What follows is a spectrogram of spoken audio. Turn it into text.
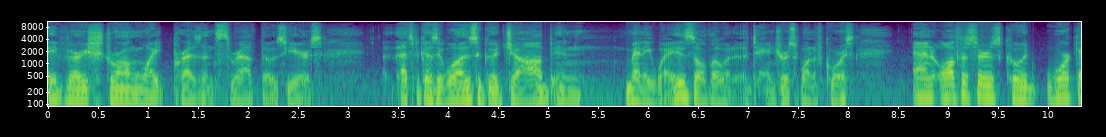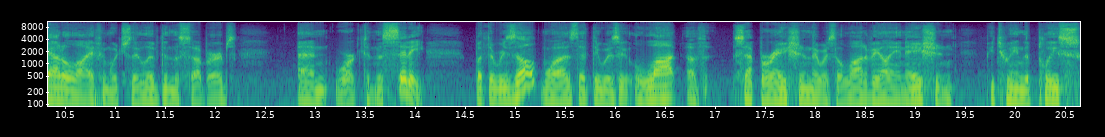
a very strong white presence throughout those years. That's because it was a good job in many ways, although a dangerous one, of course. And officers could work out a life in which they lived in the suburbs and worked in the city. But the result was that there was a lot of separation, there was a lot of alienation between the police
